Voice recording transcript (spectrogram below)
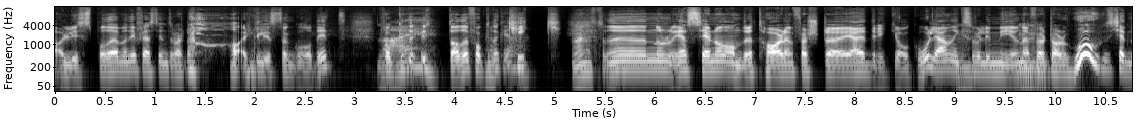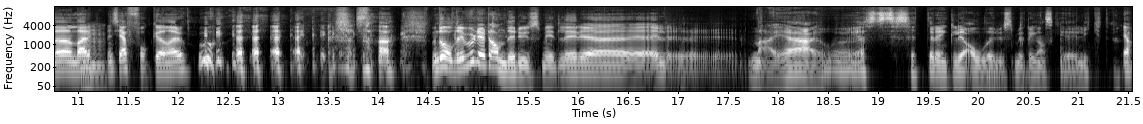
ha lyst på det, men de fleste introverte har ikke lyst til å gå dit. Får ikke det ut av det, får ikke noe kick. Nei. Eh, når jeg ser noen andre tar den første Jeg drikker jo alkohol, jeg, men ikke så veldig mye. Men jeg Mm. først tar det, woo, så kjenner jeg den der. Mm. Mens jeg får ikke den der. så, men du har aldri vurdert andre rusmidler? eh, Eller, Nei, jeg er jo Jeg setter egentlig alle rusmidler ganske likt. Ja.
